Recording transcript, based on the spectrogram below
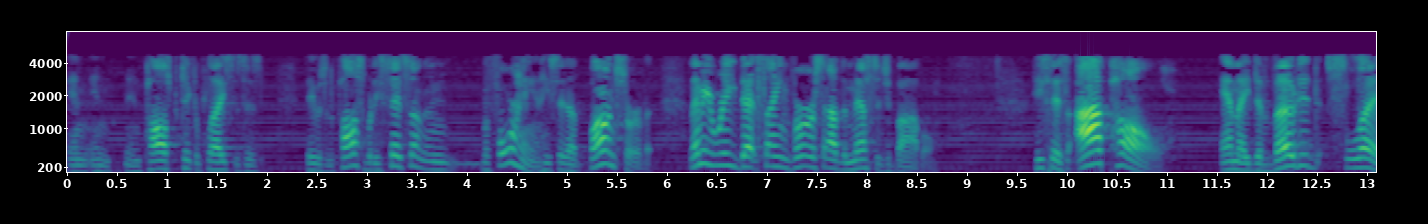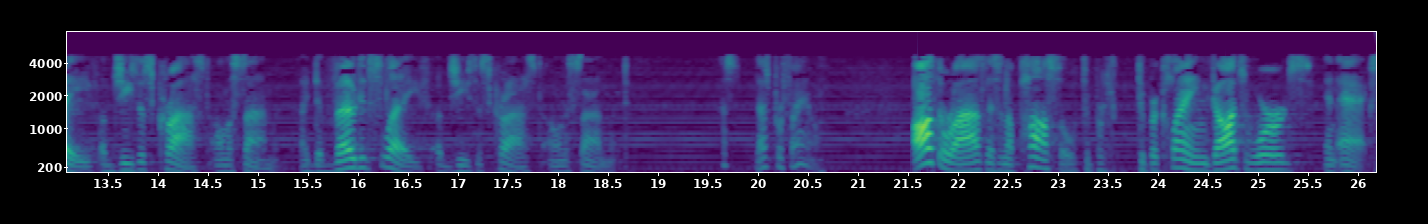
In, in, in Paul's particular place, it says he was an apostle, but he said something beforehand. He said, a bondservant. Let me read that same verse out of the Message Bible. He says, I, Paul, am a devoted slave of Jesus Christ on assignment a devoted slave of Jesus Christ on assignment. That's, that's profound. Authorized as an apostle to, pro- to proclaim God's words and acts.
